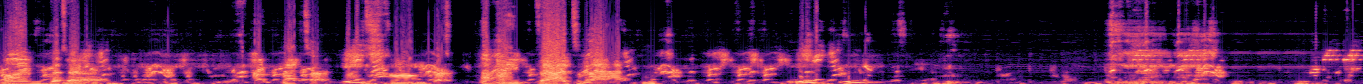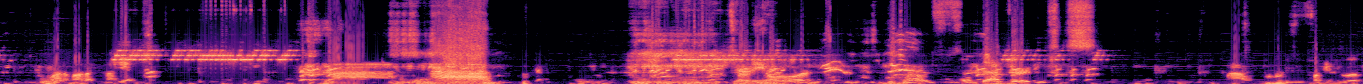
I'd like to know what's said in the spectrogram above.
I'm better. I'm better. I'm stronger. I'm Batman. Guatemala, not yet. Ah, ah. Dirty whore. Oh, not that dirty. She's- Wow. Fucking you up.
